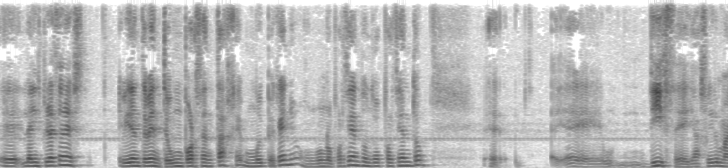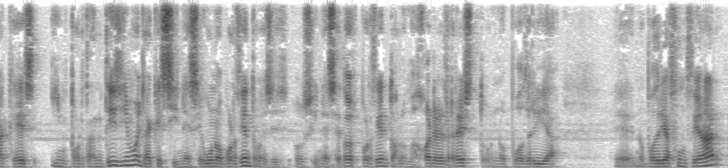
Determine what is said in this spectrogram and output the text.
eh, la inspiración es evidentemente un porcentaje muy pequeño, un 1%, un 2%, eh, eh, dice y afirma que es importantísimo, ya que sin ese 1% o sin ese 2% a lo mejor el resto no podría, no podría funcionar,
